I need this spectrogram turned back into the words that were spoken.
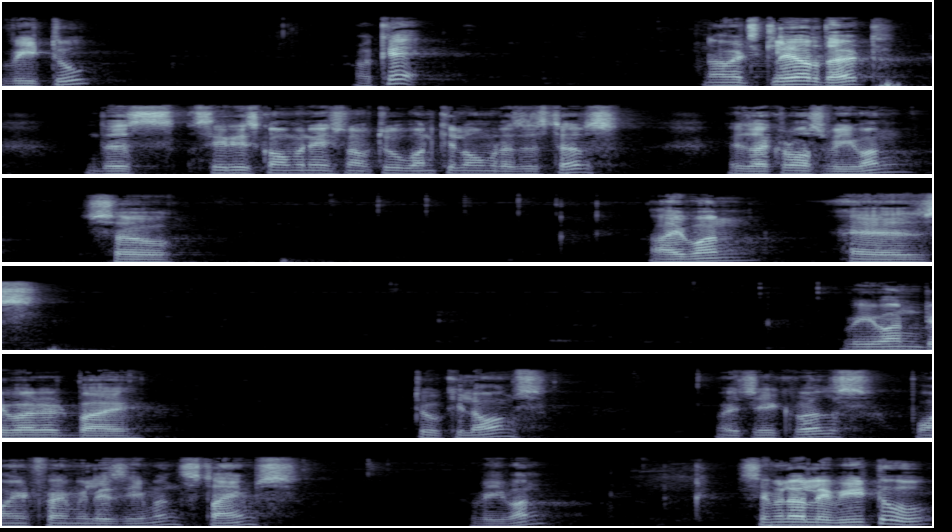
V 2 okay. Now it's clear that this series combination of two 1 kilo ohm resistors is across V 1 so I 1 is V 1 divided by 2 kilo ohms which equals 0.5 millisiemens times V 1. Similarly, V 2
